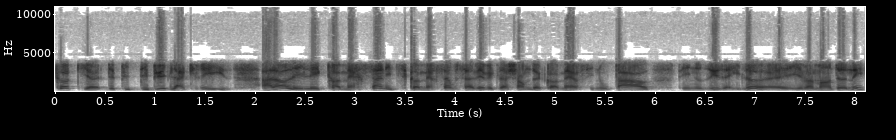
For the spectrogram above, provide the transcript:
cas qui a, depuis le début de la crise. Alors, les, les, commerçants, les petits commerçants, vous savez, avec la Chambre de commerce, ils nous parlent, puis ils nous disent, hey, là, euh, à un moment donné,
